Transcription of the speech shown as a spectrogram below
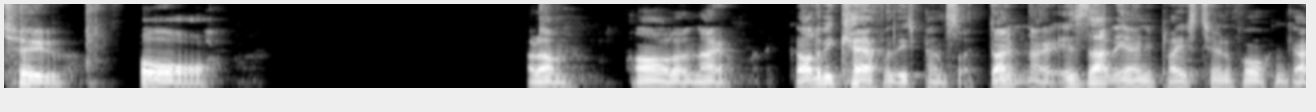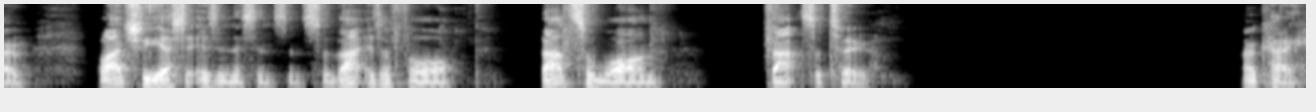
Two, four. Hold on. Hold on. No. Got to be careful with these pencils. I don't know. Is that the only place two and a four can go? Well, actually, yes, it is in this instance. So that is a four. That's a one. That's a two. Okay.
